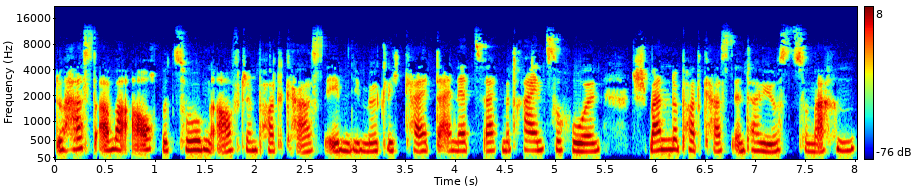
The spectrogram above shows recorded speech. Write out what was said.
Du hast aber auch bezogen auf den Podcast eben die Möglichkeit, dein Netzwerk mit reinzuholen, spannende Podcast-Interviews zu machen.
